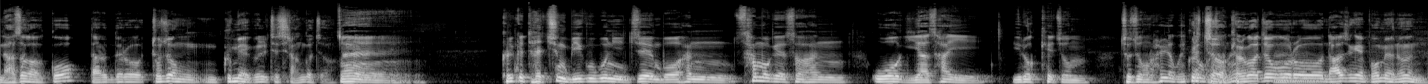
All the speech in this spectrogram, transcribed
나서 갖고 나름대로 조정 금액을 제시를 한 거죠. 네. 그러니까 대충 미국은 이제 뭐 한 3억에서 한 5억 이하 사이 이렇게 좀 조정을 하려고 했던 그렇죠. 거잖아요. 결과적으로 네. 나중에 보면은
